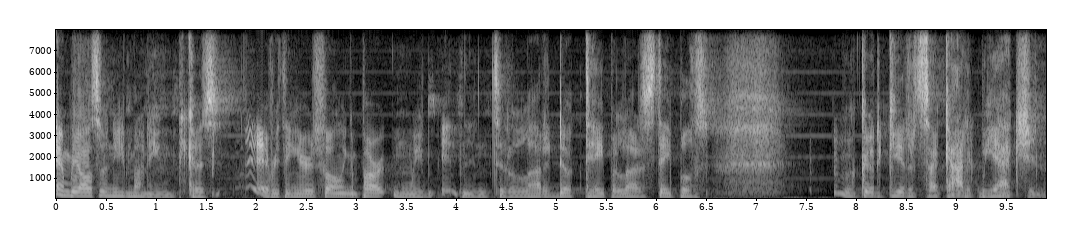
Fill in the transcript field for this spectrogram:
And we also need money because everything here is falling apart, and we into a lot of duct tape, a lot of staples. We're going to get a psychotic reaction.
